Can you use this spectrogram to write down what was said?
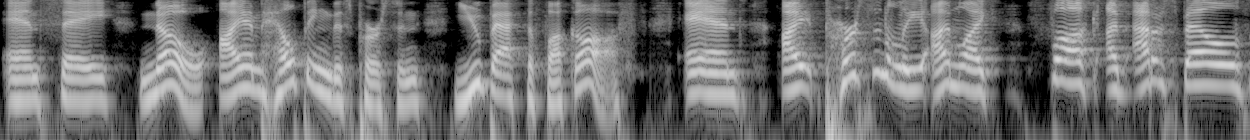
and say, "No, I am helping this person. You back the fuck off." And I personally, I'm like, fuck, I'm out of spells.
